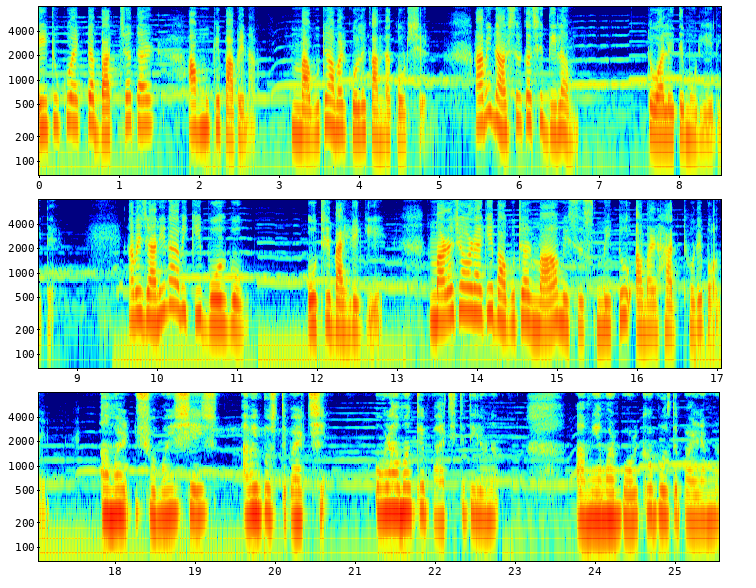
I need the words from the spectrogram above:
এইটুকু একটা বাচ্চা তার আম্মুকে পাবে না। বাবুটা আমার কোলে কান্না করছে। আমি নার্সের কাছে দিলাম তোয়ালেতে মুড়িয়ে দিতে। আমি জানি না আমি কি বলব ওটির বাইরে গিয়ে। মারা যাওয়ার আগে বাবুটার মা, মিসেস মিতু, আমার হাত ধরে বলেন, আমার সময় শেষ, আমি বুঝতে পারছি। ওরা আমাকে বাঁচতে দিল না। আমি আমার বরকেও বলতে পারলাম না।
